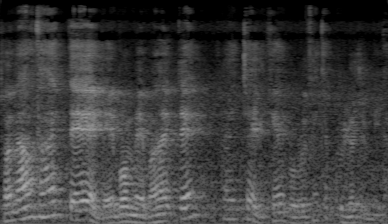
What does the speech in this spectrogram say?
저는 항상 할 때 매번 매번 할 때 살짝 이렇게 롤을 살짝 굴려줍니다.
